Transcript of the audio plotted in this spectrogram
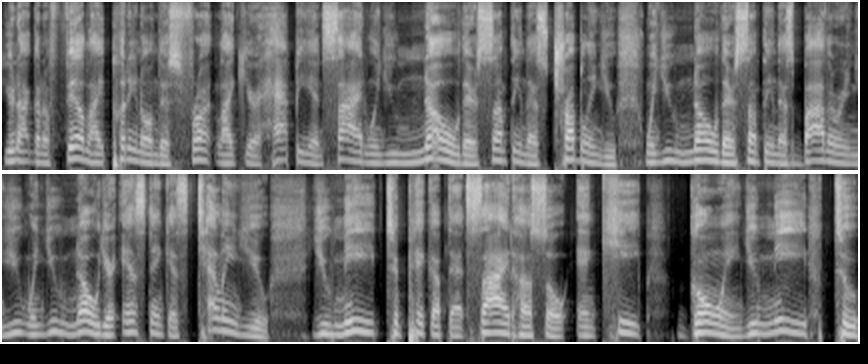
you're not going to feel like putting on this front like you're happy inside when you know there's something that's troubling you, when you know there's something that's bothering you, when you know your instinct is telling you you need to pick up that side hustle and keep going. You need to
